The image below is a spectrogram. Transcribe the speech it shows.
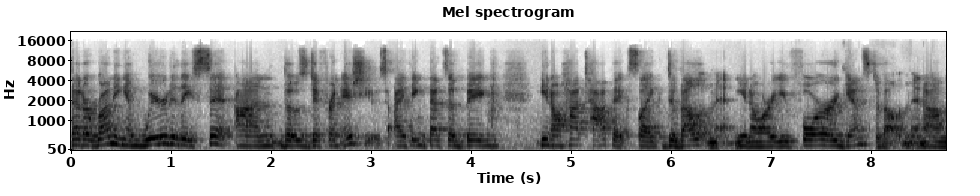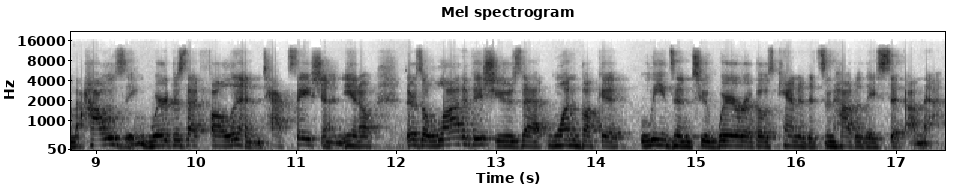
that are running and where do they sit on those different issues. I think that's a big, you know, hot topics like development. You know, are you for or against development? Um, housing, where does that fall in? Taxation, you know, there's a lot of issues that one bucket leads into where are those candidates and how do they sit on that.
